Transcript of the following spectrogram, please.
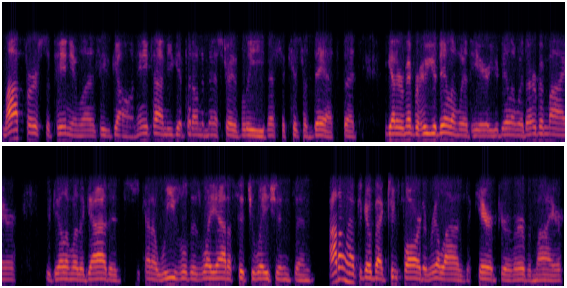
my first opinion was he's gone. Anytime you get put on administrative leave, that's the kiss of death. But you got to remember who you're dealing with here. You're dealing with Urban Meyer. You're dealing with a guy that's kind of weaseled his way out of situations and I don't have to go back too far to realize the character of Urban Meyer.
